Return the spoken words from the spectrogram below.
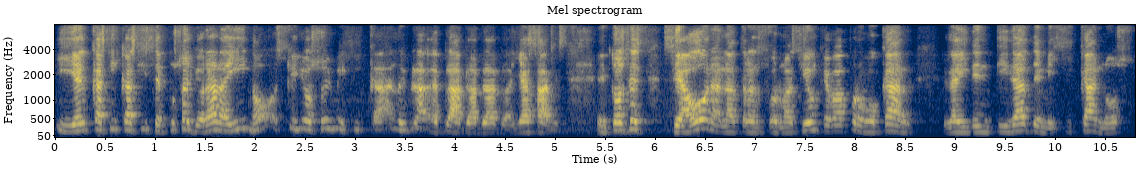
y él casi, casi se puso a llorar ahí, no, es que yo soy mexicano y bla, bla, bla, bla, bla, ya sabes. Entonces, si ahora la transformación que va a provocar la identidad de mexicanos,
